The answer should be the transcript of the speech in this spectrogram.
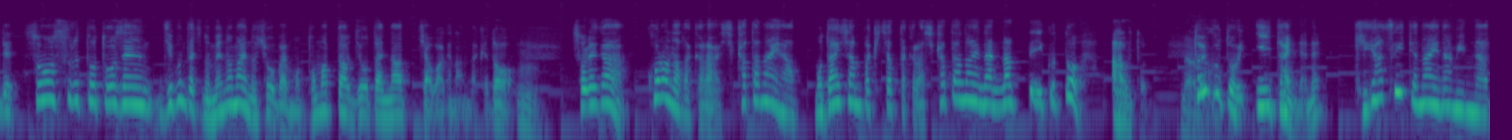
で、そうすると当然、自分たちの目の前の商売も止まった状態になっちゃうわけなんだけど、うんそれがコロナだから仕方ないな、もう第3波来ちゃったから仕方ないなになっていくとアウト。ということを言いたいんだよね。気がついてないな、みんな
